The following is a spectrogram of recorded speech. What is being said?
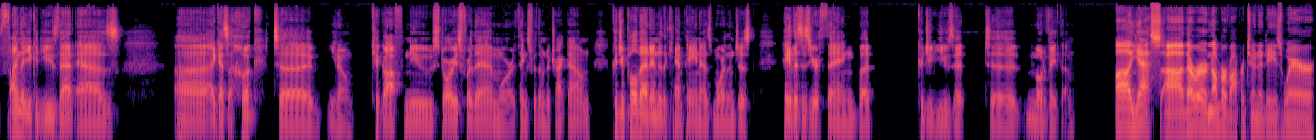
find that you could use that as, uh, I guess, a hook to you know kick off new stories for them or things for them to track down? Could you pull that into the campaign as more than just, hey, this is your thing, but could you use it to motivate them? Uh yes. Uh there were a number of opportunities where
